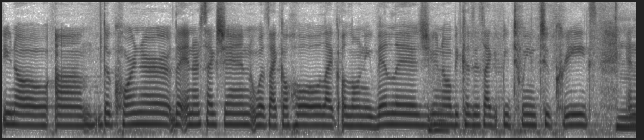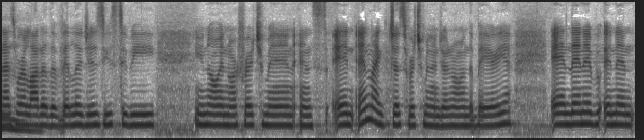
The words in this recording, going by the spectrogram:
you know um, the corner the intersection was like a whole like Ohlone village you know because it's like between two creeks. And that's where a lot of the villages used to be you know in north richmond and and, and like just richmond in general in the bay area. And then it and then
